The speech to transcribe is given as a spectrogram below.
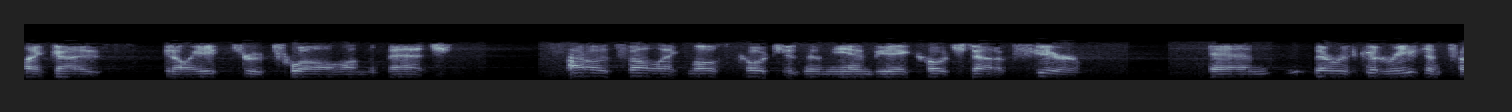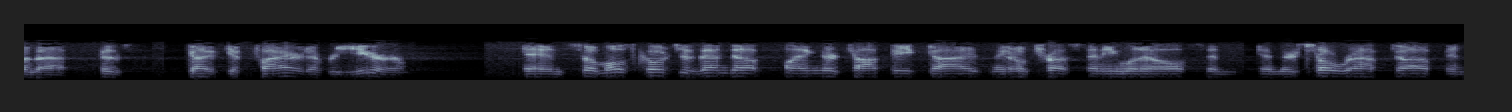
like guys you know, 8 through 12 on the bench. I always felt like most coaches in the NBA coached out of fear. And there was good reason for that because guys get fired every year. And so most coaches end up playing their top eight guys. They don't trust anyone else. And, and they're so wrapped up in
